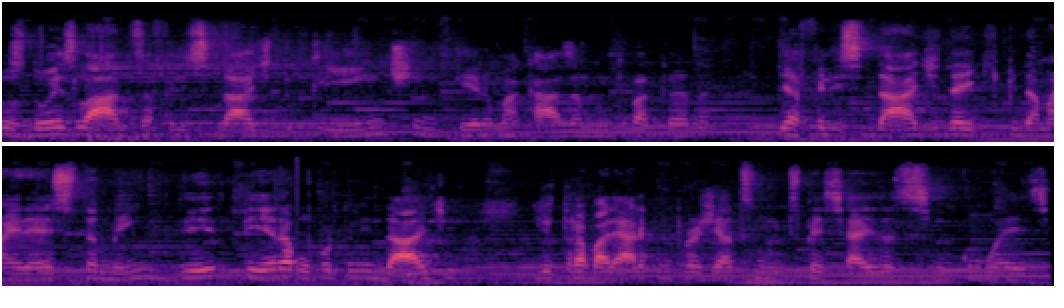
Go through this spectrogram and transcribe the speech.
os dois lados, a felicidade do cliente em ter uma casa muito bacana e a felicidade da equipe da Mairesse também de ter a oportunidade de trabalhar com projetos muito especiais assim como esse.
